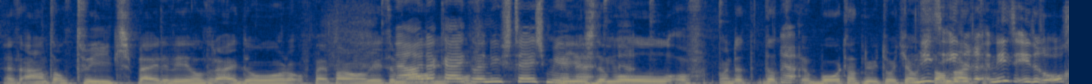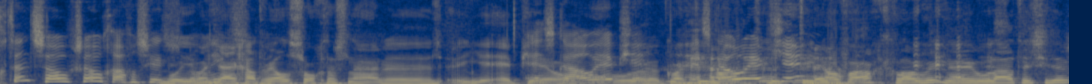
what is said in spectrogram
het aantal tweets bij De Wereld Draait Door of bij Paul Witteman? Nou, daar kijken we nu steeds meer Wie naar. is de mol? Of, maar dat, dat ja. boort dat nu tot jouw niet standaard? Iedere, niet iedere ochtend, zo, zo geavanceerd is het Want niet. jij gaat wel s ochtends naar de, in je appje. SKO-appje. SKO-appje. Tien over acht, geloof ik. Nee, hoe laat is hij er?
